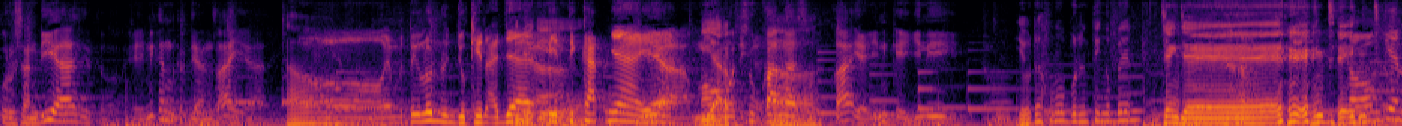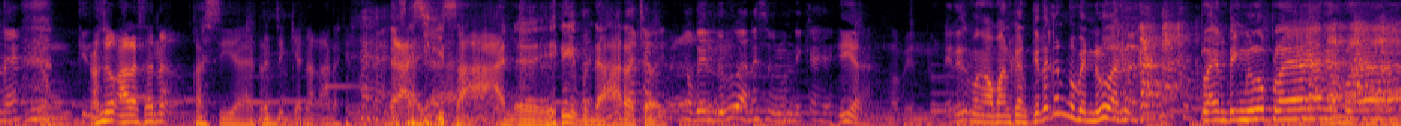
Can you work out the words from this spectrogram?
urusan dia gitu. Ya, ini kan kerjaan saya. Oh. Oh, yang penting lu nunjukin aja itikatnya ya. Iya, mau Biar- suka nggak Oh. suka ya ini kayak gini. Ya udah aku mau berhenti ngeband. Jeng jeng jeng. Gak mungkin ya. Ya mungkin. Langsung alasannya kasihan rezeki anak-anak yang. Kasihan, eh bendahara coy. Ngeband duluan ya sebelum nikah ya. Iya, ngeband dulu. Ini mengamankan. Kita kan ngeband duluan. Planting dulu plan, plan.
